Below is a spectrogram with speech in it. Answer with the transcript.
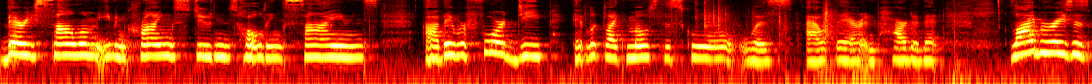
very solemn, even crying students holding signs. Uh, they were four deep. It looked like most of the school was out there and part of it. Libraries as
